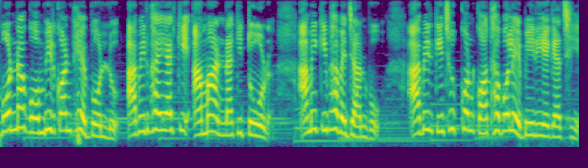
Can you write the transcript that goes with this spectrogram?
বন্যা গম্ভীর কণ্ঠে বলল, আবির ভাইয়া কি আমার নাকি তোর? আমি কীভাবে জানব? আবির কিছুক্ষণ কথা বলে বেরিয়ে গেছে।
